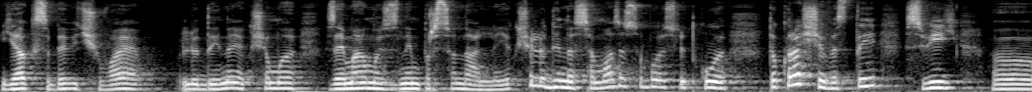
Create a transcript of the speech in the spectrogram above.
як себе відчуває людина, якщо ми займаємось з ним персонально. Якщо людина сама за собою слідкує, то краще вести свій е,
